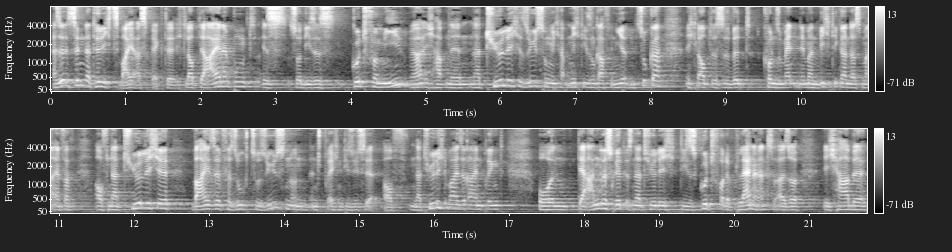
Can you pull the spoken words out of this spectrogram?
Also es sind natürlich zwei Aspekte. Ich glaube, der eine Punkt ist so dieses Good for me. Ja, ich habe eine natürliche Süßung, ich habe nicht diesen raffinierten Zucker. Ich glaube, das wird Konsumenten immer wichtiger, dass man einfach auf natürliche Weise versucht zu süßen und entsprechend die Süße auf natürliche Weise reinbringt. Und der andere Schritt ist natürlich dieses Good for the Planet. Also ich habe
